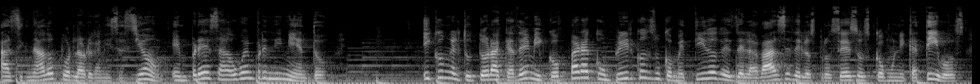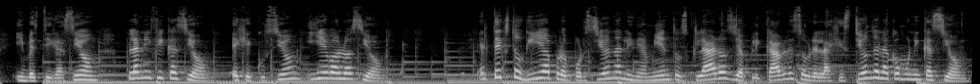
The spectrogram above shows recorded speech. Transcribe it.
asignado por la organización, empresa o emprendimiento, y con el tutor académico para cumplir con su cometido desde la base de los procesos comunicativos, investigación, planificación, ejecución y evaluación. El texto guía proporciona lineamientos claros y aplicables sobre la gestión de la comunicación,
